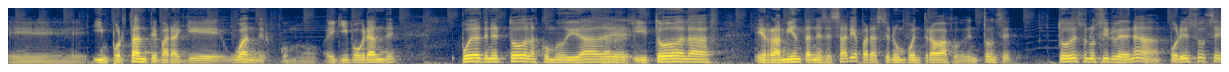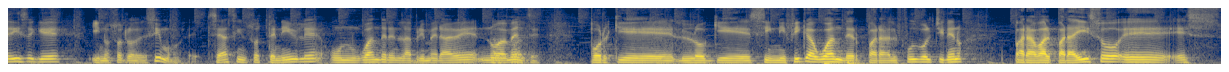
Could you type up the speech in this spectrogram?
eh, importante para que Wander, como equipo grande, pueda tener todas las comodidades y todas las herramientas necesarias para hacer un buen trabajo. Entonces, todo eso no sirve de nada. Por eso se dice que, y nosotros decimos, se hace insostenible un Wander en la primera vez nuevamente. Porque lo que significa Wander para el fútbol chileno, para Valparaíso, eh, es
